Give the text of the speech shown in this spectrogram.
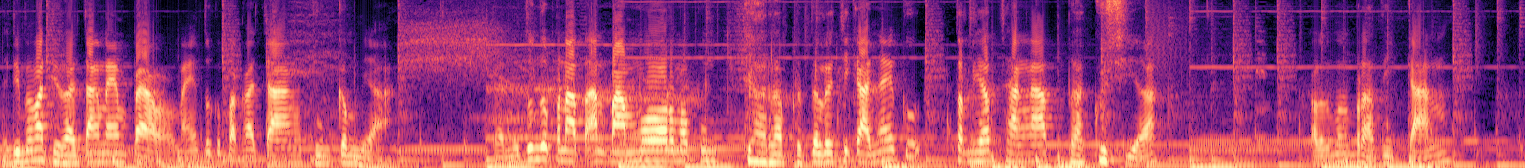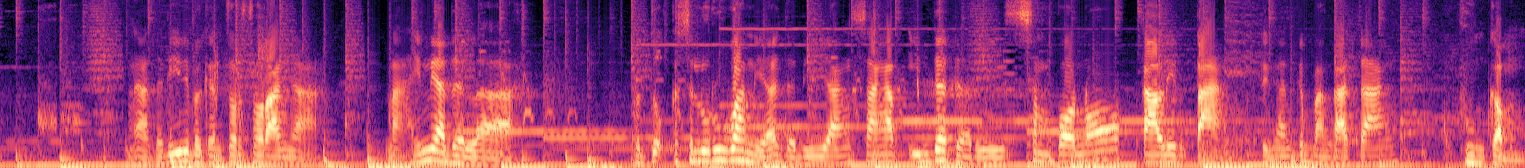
Jadi memang dirancang nempel. Nah itu kebak kacang bungkem ya dan itu untuk penataan pamor maupun garap detail recikannya itu terlihat sangat bagus ya. Kalau teman perhatikan. Nah jadi ini bagian cor-corannya. Nah ini adalah bentuk keseluruhan ya. Jadi yang sangat indah dari sempono kalintang dengan kembang kacang bungkem.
